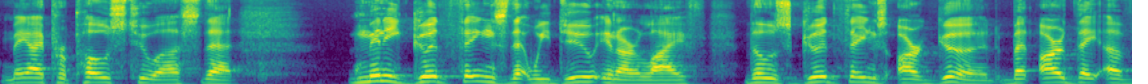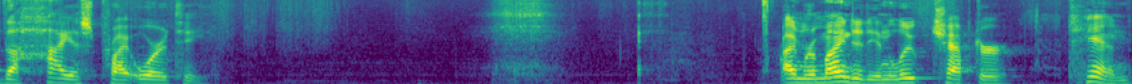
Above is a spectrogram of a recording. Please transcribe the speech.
May I propose to us that many good things that we do in our life, those good things are good, but are they of the highest priority? I'm reminded in Luke chapter 10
